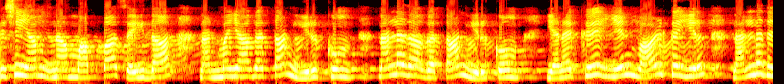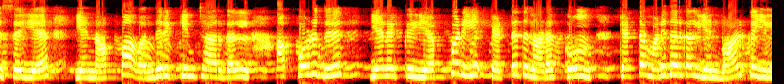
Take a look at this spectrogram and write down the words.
விஷயம் நம் அப்பா செய்தால் நன்மையாகத்தான் இருக்கும் நல்லதாகத்தான் இருக்கும். எனக்கு என் வாழ்க்கையில் நல்லது செய்ய என் அப்பா வந்திருக்கின்றார்கள். அப்பொழுது எனக்கு எப்படி கெட்டது நடக்கும்? கெட்ட மனிதர்கள் என் வாழ்க்கையில்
